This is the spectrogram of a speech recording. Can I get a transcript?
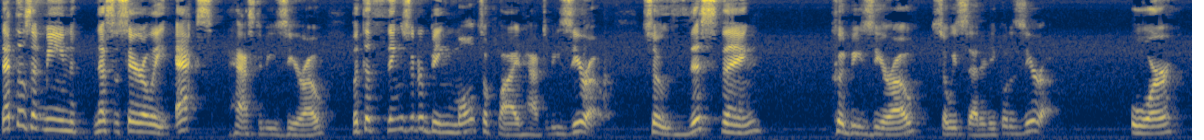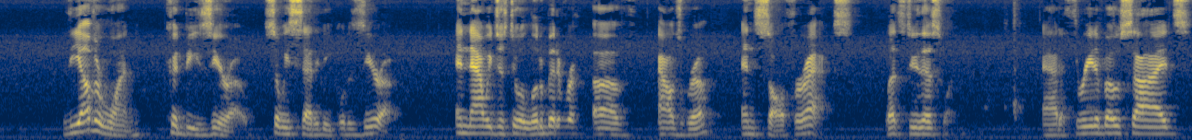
That doesn't mean necessarily x has to be zero, but the things that are being multiplied have to be zero. So this thing could be zero, so we set it equal to zero. Or the other one could be zero, so we set it equal to zero. And now we just do a little bit of, of algebra and solve for x. Let's do this one. Add a 3 to both sides,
